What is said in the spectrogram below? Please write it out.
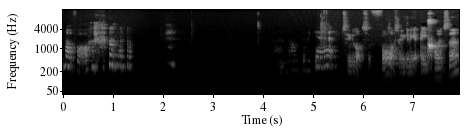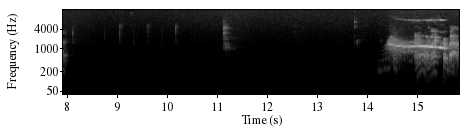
Not far. and I'm gonna get Two lots of four, so you're going to get eight points there. Oh, an acrobat.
